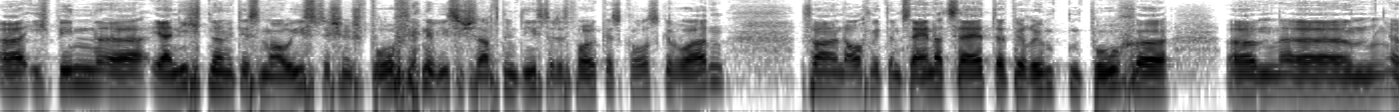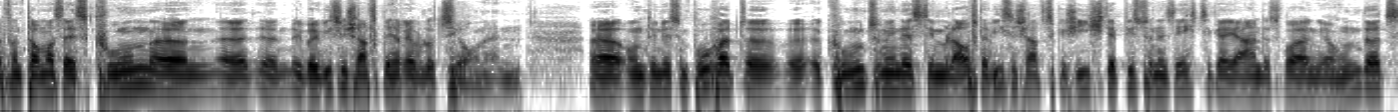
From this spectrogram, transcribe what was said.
äh, ich bin äh, ja nicht nur mit diesem maoistischen Spruch für eine Wissenschaft im Dienste des Volkes groß geworden, sondern auch mit dem seinerzeit berühmten Buch äh, ähm, von Thomas S. Kuhn über wissenschaftliche Revolutionen. Äh, und in diesem Buch hat äh, äh, Kuhn zumindest im Lauf der Wissenschaftsgeschichte bis zu den 60er Jahren des vorigen Jahrhunderts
